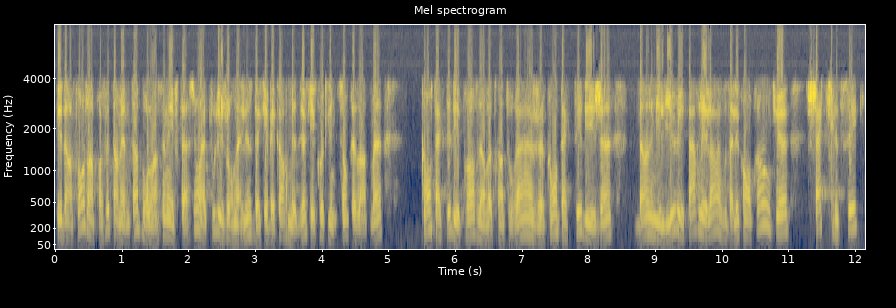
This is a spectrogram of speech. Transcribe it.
Et dans le fond, j'en profite en même temps pour lancer une invitation à tous les journalistes de Québécois Média qui écoutent l'émission présentement. Contactez des profs dans votre entourage, contactez des gens dans le milieu et parlez-leur. Vous allez comprendre que chaque critique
